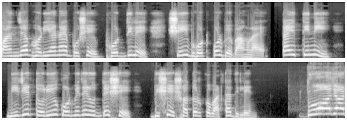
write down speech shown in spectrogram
পাঞ্জাব, হরিয়ানায় বসে ভোট দিলে সেই ভোট পড়বে বাংলায়। তাই তিনি নিজের দলীয় কর্মীদের উদ্দেশ্যে বিশেষ সতর্কবার্তা দিলেন। দু হাজার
